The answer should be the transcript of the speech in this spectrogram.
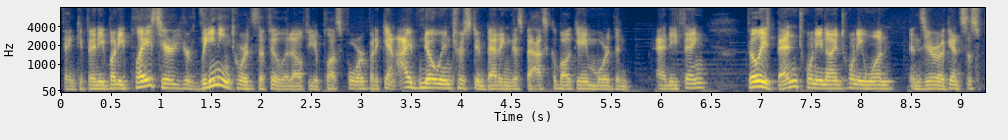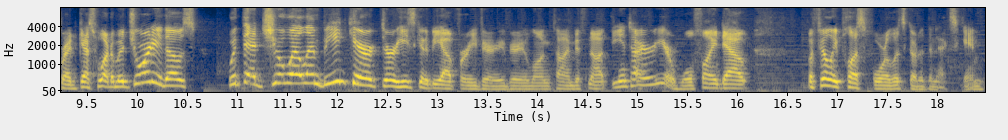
think if anybody plays here, you're leaning towards the Philadelphia plus four. But again, I have no interest in betting this basketball game more than anything. Philly's been 29 21 and 0 against the spread. Guess what? A majority of those with that Joel Embiid character, he's going to be out for a very, very long time, if not the entire year. We'll find out. But Philly plus four. Let's go to the next game.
